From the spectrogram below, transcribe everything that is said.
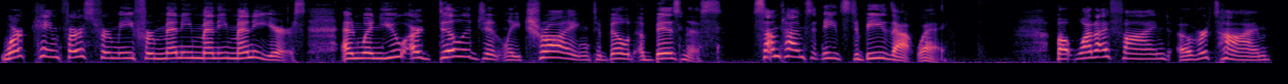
work came first for me for many, many, many years. And when you are diligently trying to build a business, sometimes it needs to be that way. But what I find over time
